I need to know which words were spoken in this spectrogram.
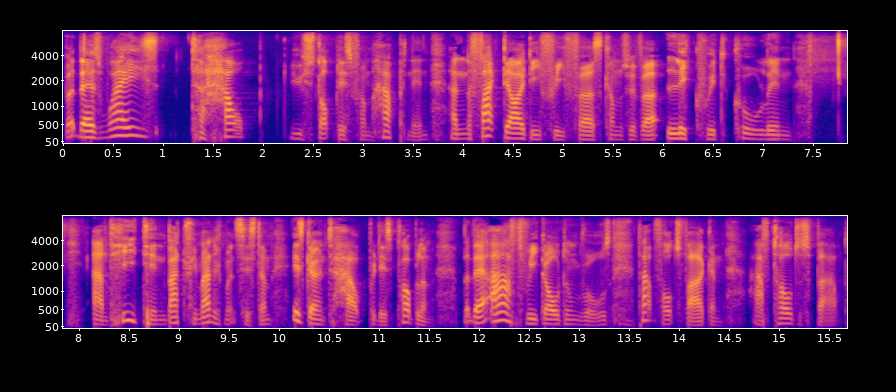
But there's ways to help you stop this from happening. And the fact the ID3 first comes with a liquid cooling and heating battery management system is going to help with this problem. But there are three golden rules that Volkswagen have told us about.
